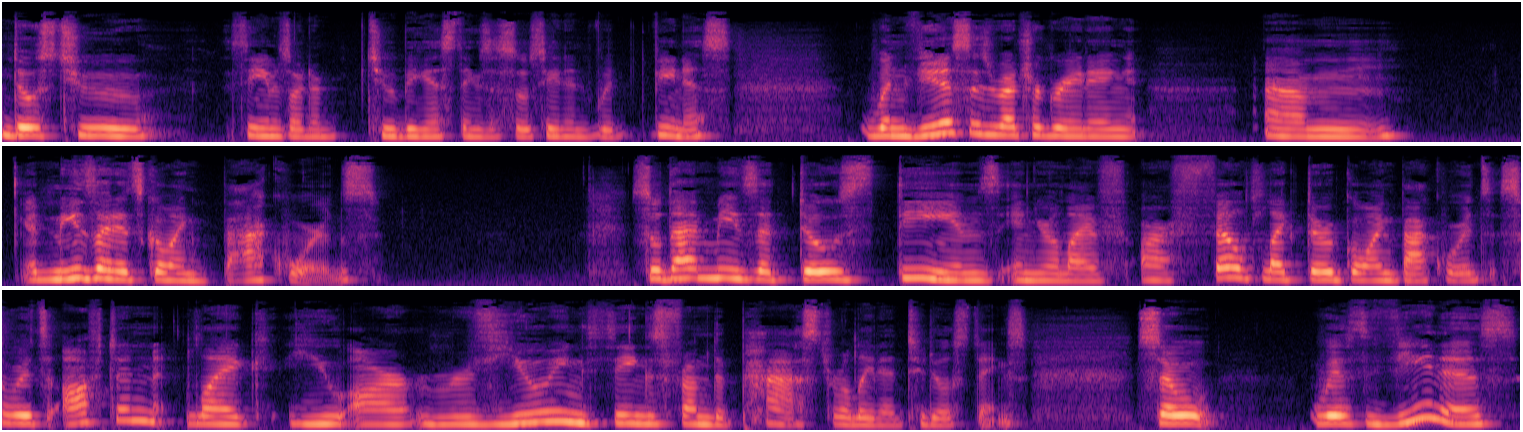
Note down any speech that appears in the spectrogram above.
Those two themes are the two biggest things associated with Venus. When Venus is retrograding, um, it means that it's going backwards. So that means that those themes in your life are felt like they're going backwards. So it's often like you are reviewing things from the past related to those things. So with Venus,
